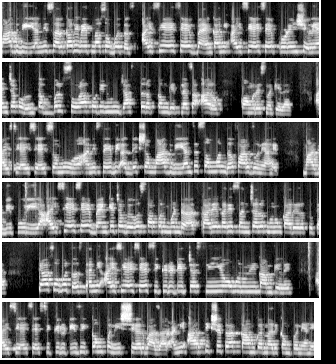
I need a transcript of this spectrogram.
माधवी यांनी सरकारी वेतनासोबतच आयसीआयसीआय बँक आणि आयसीआयसीआय प्रुडेन्शियल यांच्याकडून तब्बल सोळा कोटींहून जास्त रक्कम घेतल्याचा आरोप काँग्रेसनं केलाय. आयसीआयसीआय समूह आणि सेबी अध्यक्ष माधवी यांचे संबंध फार जुने आहेत. माधवी पुरी या आयसीआयसीआय बँकेच्या व्यवस्थापन मंडळात कार्यकारी संचालक म्हणून कार्यरत होत्या. त्यासोबतच त्यांनी आयसीआयसीआय सिक्युरिटीजच्या सीईओ म्हणूनही काम केले आयसीआयसीआय सिक्युरिटीज ही कंपनी शेअर बाजार आणि आर्थिक क्षेत्रात काम करणारी कंपनी आहे.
